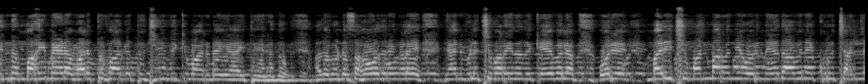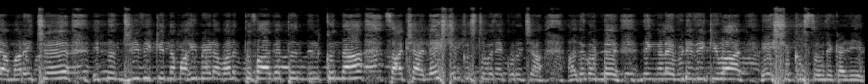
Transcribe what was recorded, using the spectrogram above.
ഇന്ന് മഹിമയുടെ വലത്തുഭാഗത്ത് ജീവിക്കുവാനിടയായി തീരുന്നു. അതുകൊണ്ട് സഹോദരങ്ങളെ ഞാൻ വിളിച്ചു പറയുന്നത് കേവലം ഒരു മരിച്ചു മൺമറഞ്ഞ ഒരു നേതാവിനെ കുറിച്ചല്ല മറിച്ച് ഇന്നും ജീവിക്കുന്ന മഹിമയുടെ വലത്തുഭാഗത്ത് നിൽക്കുന്ന സാക്ഷാ യേശു ക്രിസ്തുവിനെ കുറിച്ചാ അതുകൊണ്ട് നിങ്ങളെ വിടുവിക്കുവാൻ യേശു ക്രിസ്തുവിന് കഴിയും.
